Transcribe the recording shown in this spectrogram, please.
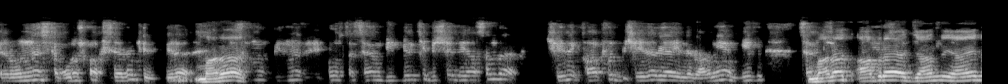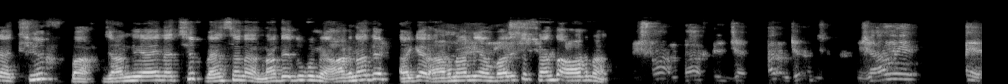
Ben onunla size konuşmak istedim ki. Bire, İnsanlar bilmez. Posta sen belki bir şey diyorsun da şeylik farklı bir şeyler yayınlar. Anlayayım. Bir, sen Marat abraya canlı yayına çık. Bak canlı yayına çık. Ben sana ne dediğimi ağnadım. Eğer ağnamayan var ise sen de ağna. İslam bak ca- ca- canlı e,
